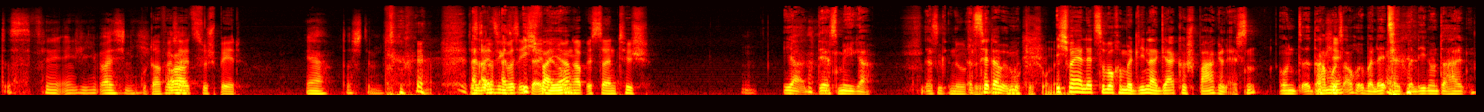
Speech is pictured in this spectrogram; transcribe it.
Das finde ich irgendwie, weiß ich nicht. Gut, dafür ist Aber- er jetzt zu spät. Ja, das stimmt. Das Also- Einzige, also was ich, ich da in ja- habe, ist sein Tisch. Ja, der ist mega. Das, das Setup, ich war ja letzte Woche mit Lena Gerke Spargel essen und äh, da haben wir Okay. uns auch über Late Night Berlin unterhalten.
